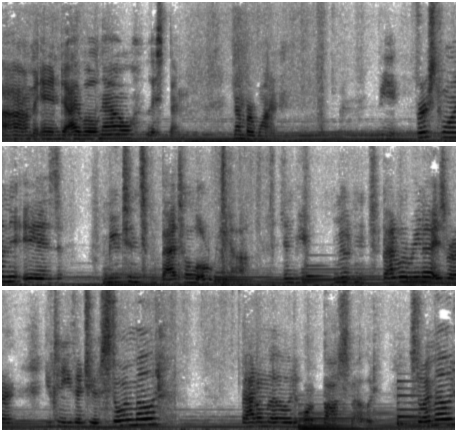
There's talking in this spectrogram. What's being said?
um, and I will now list them. Number one. The first one is Mutant Battle Arena. And Mutant Battle Arena is where you can either choose story mode, battle mode, or boss mode. Story mode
